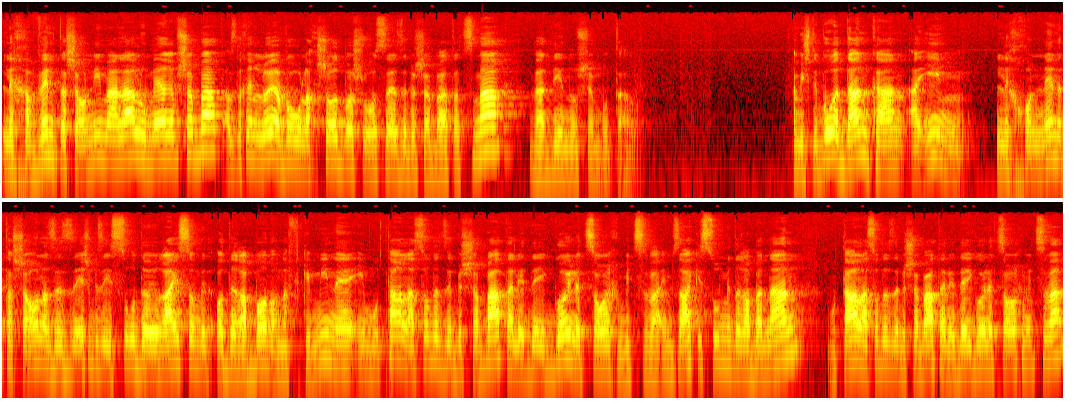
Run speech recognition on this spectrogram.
לכוון את השעונים הללו מערב שבת, אז לכן לא יבואו לחשוד בו שהוא עושה את זה בשבת עצמה, והדין הוא שמותר. המשתבור הדן כאן, האם לכונן את השעון הזה, יש בזה איסור דאורייסו או דרבונו, נפקא מיניה, אם מותר לעשות את זה בשבת על ידי גוי לצורך מצווה. אם זה רק איסור מדרבנן, מותר לעשות את זה בשבת על ידי גוי לצורך מצווה.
